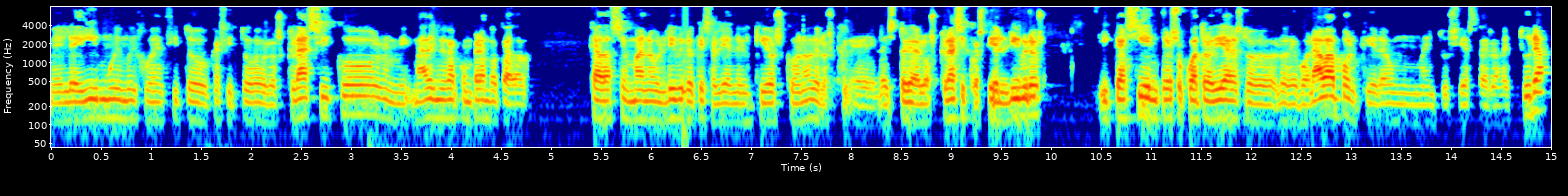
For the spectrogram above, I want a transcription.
me leí muy, muy jovencito casi todos los clásicos. Mi madre me iba comprando cada, cada semana un libro que salía en el kiosco, ¿no? De los, eh, la historia de los clásicos, 100 libros. Y casi en tres o cuatro días lo, devoraba porque era un entusiasta de la lectura.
